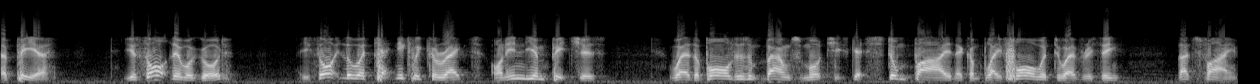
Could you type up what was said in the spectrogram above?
appear. You thought they were good, you thought they were technically correct on Indian pitches where the ball doesn't bounce much, it gets stump high, they can play forward to everything. That's fine.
